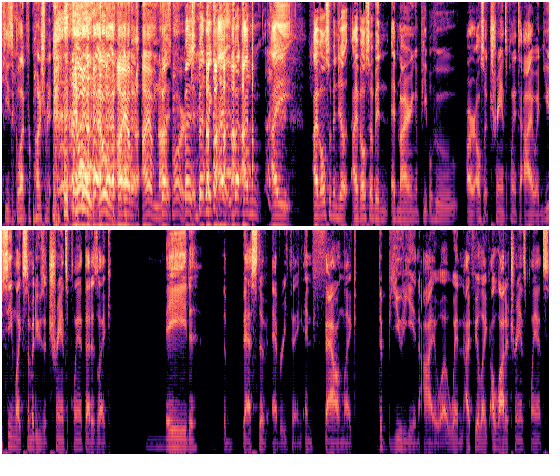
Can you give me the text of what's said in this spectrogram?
he's a glutton for punishment. dude, dude, I am, I am not but, smart. But but like I, but I'm I I've also been I've also been admiring of people who are also transplant to Iowa, and you seem like somebody who's a transplant that is like made the best of everything and found like the beauty in Iowa. When I feel like a lot of transplants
